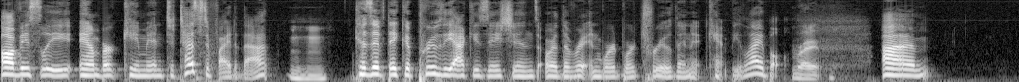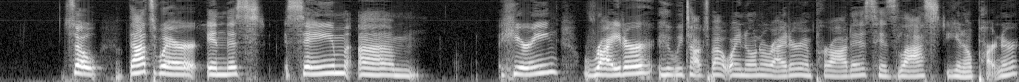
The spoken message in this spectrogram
obviously, Amber came in to testify to that Mm-hmm. because if they could prove the accusations or the written word were true, then it can't be libel. Right. Um, so that's where in this same um, hearing, Ryder, who we talked about, Winona Ryder and Paradis, his last, you know, partner,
